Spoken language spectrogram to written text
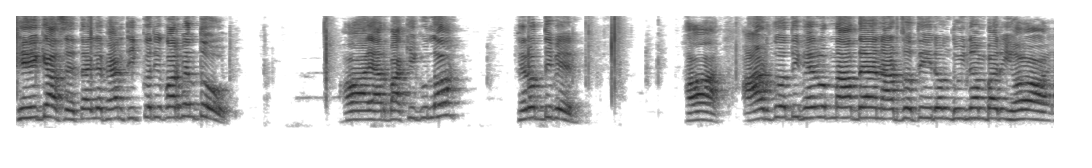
ঠিক আছে তাইলে ফ্যান ঠিক করে করবেন তো? হয় আর বাকিগুলো ফেরত দিবেন? হ্যাঁ আর যদি ফেরত না দেন আর যদি এরকম দুই নাম্বারই হয়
